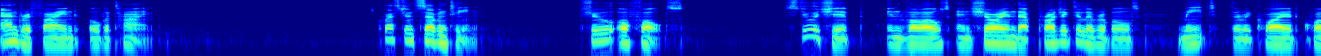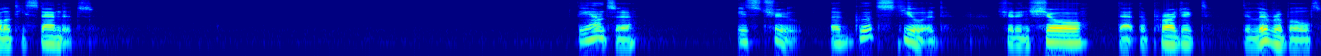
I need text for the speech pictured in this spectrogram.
and refined over time. Question 17 True or false? Stewardship involves ensuring that project deliverables meet the required quality standards. The answer is true. A good steward should ensure that the project deliverables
